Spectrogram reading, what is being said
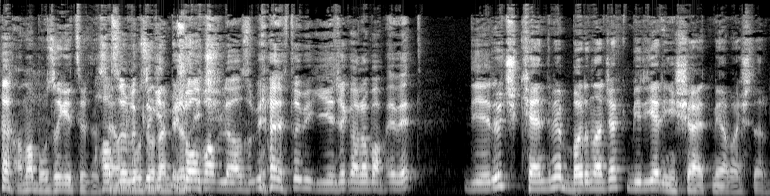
Ama boza getirdin. Sen Hazırlıklı bozadan gitmiş olmam iç. lazım. Yani tabii ki yiyecek aramam. Evet. Diğeri. 3. Kendime barınacak bir yer inşa etmeye başlarım.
